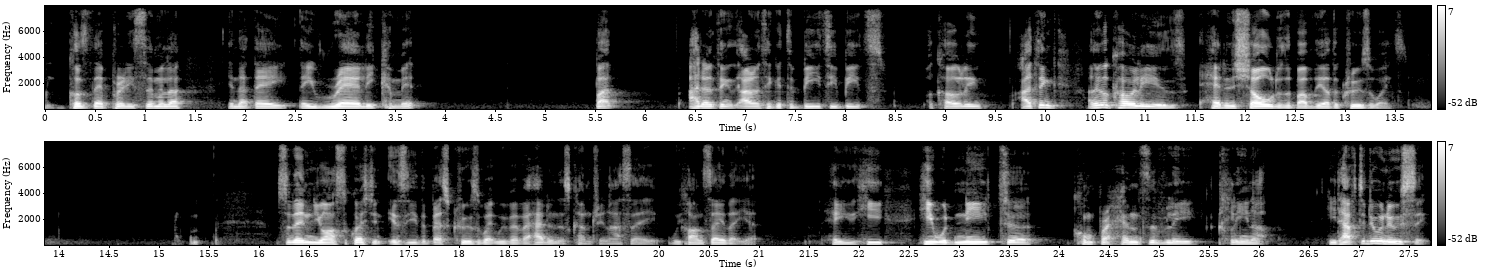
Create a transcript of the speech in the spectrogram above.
because they're pretty similar in that they they rarely commit. But I don't think I don't think it's a he beats Okolie. I think I think Okolie is head and shoulders above the other cruiserweights. So then you ask the question: Is he the best cruiserweight we've ever had in this country? And I say we can't say that yet. He he he would need to comprehensively clean up. He'd have to do an Usyk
